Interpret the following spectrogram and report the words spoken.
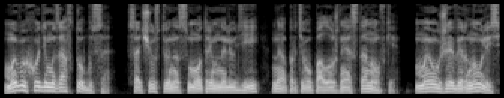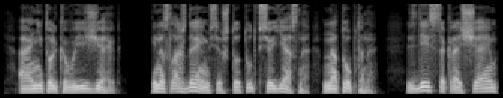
Мы выходим из автобуса, сочувственно смотрим на людей на противоположной остановке. Мы уже вернулись, а они только выезжают. И наслаждаемся, что тут все ясно, натоптано. Здесь сокращаем,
